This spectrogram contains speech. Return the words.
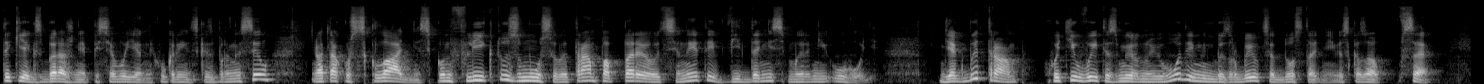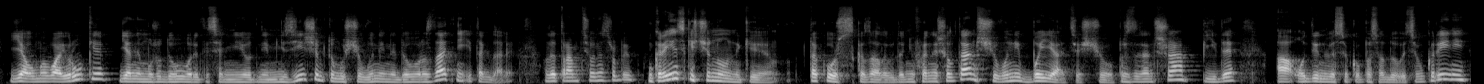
такі як збереження післявоєнних українських збройних сил, а також складність конфлікту, змусили Трампа переоцінити відданість мирній угоді. Якби Трамп хотів вийти з мирної угоди, він би зробив це до 100 днів і сказав: все. Я умиваю руки, я не можу договоритися ні одним, ні з іншим, тому що вони не договороздатні і так далі. Але Трамп цього не зробив. Українські чиновники також сказали в дані Financial Times, що вони бояться, що президент США піде. А один високопосадовець в Україні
